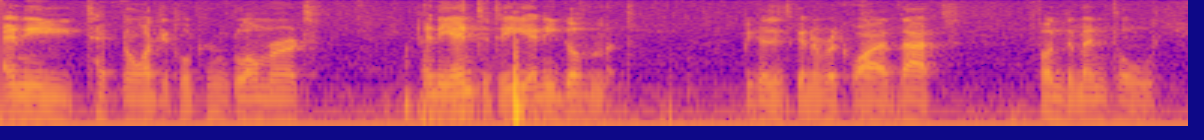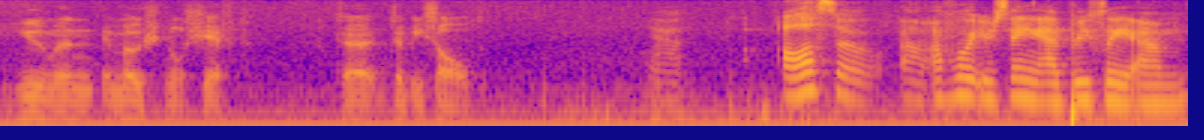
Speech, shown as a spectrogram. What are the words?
any technological conglomerate, any entity, any government, because it's going to require that fundamental human emotional shift to, to be solved. Yeah. Also, um, of what you're saying, add briefly. Um,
